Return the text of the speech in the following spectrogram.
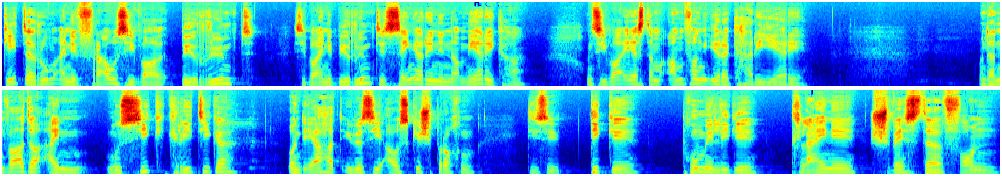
geht darum, eine Frau, sie war berühmt Sie war eine berühmte Sängerin in Amerika und sie war erst am Anfang ihrer Karriere. Und dann war da ein Musikkritiker und er hat über sie ausgesprochen, diese dicke, pummelige, kleine Schwester von,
